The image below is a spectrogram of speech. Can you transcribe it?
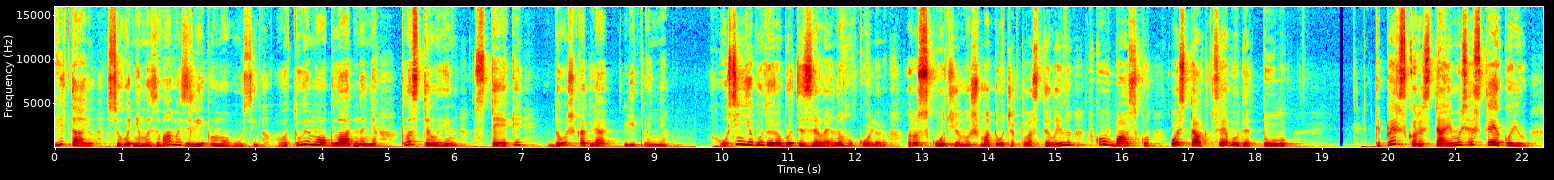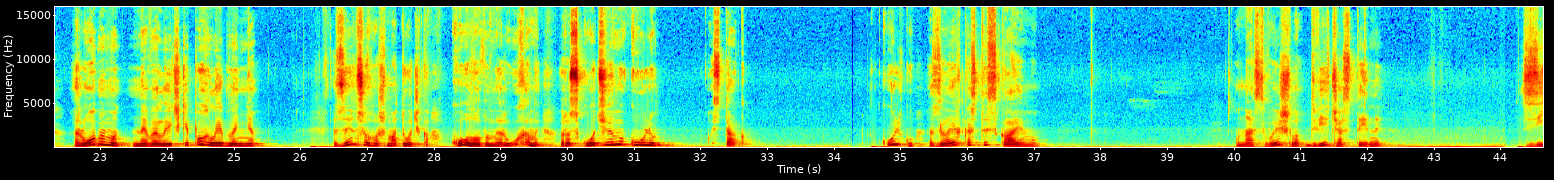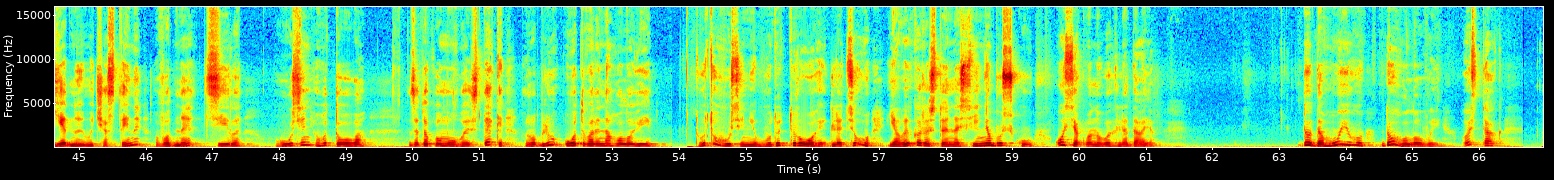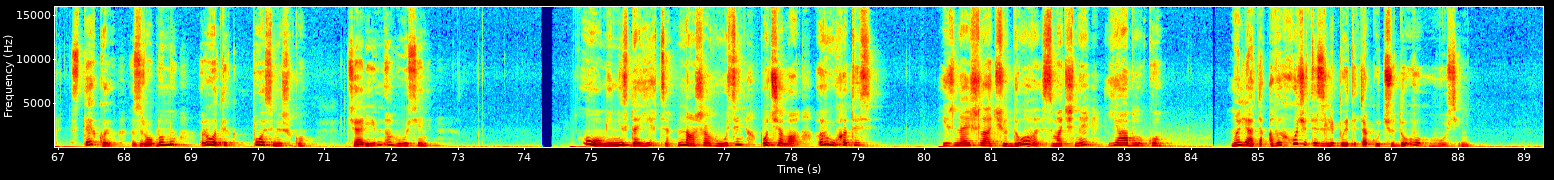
Вітаю! Сьогодні ми з вами зліпимо гусінь. Готуємо обладнання, пластилин, стеки, дошка для ліплення. Гусінь я буду робити зеленого кольору. Розкочуємо шматочок пластилину в ковбаску. Ось так це буде тулуб. Тепер скористаємося стекою. Робимо невеличкі поглиблення. З іншого шматочка коловими рухами розкочуємо кулю. Ось так. Кульку злегка стискаємо. У нас вийшло дві частини. З'єднуємо частини в одне ціле. Гусінь готова. За допомогою стеки роблю отвори на голові. Тут у гусіні будуть роги. Для цього я використаю насіння буску. Ось як воно виглядає. Додамо його до голови. Ось так. Стекою зробимо ротик, посмішку. Чарівна гусінь. О, мені здається, наша гусінь почала рухатись і знайшла чудове смачне яблуко. Малята, а ви хочете зліпити таку чудову гусінь?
